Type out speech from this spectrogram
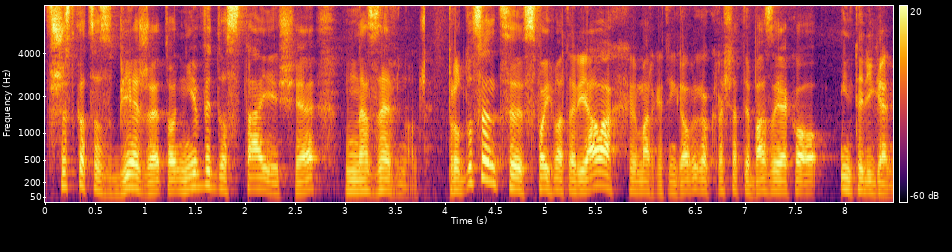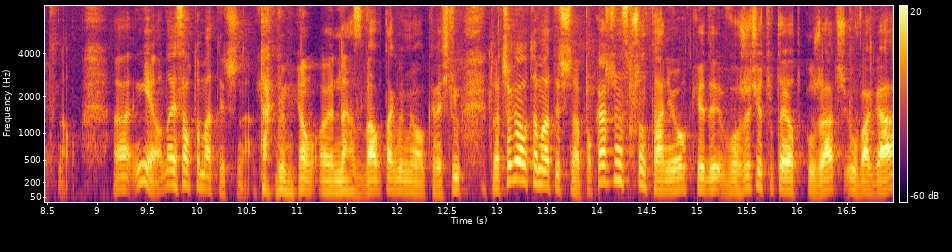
wszystko, co zbierze, to nie wydostaje się na zewnątrz. Producent w swoich materiałach marketingowych określa tę bazę jako inteligentną. E, Nie, ona jest automatyczna. Tak bym ją e, nazwał, tak bym ją określił. Dlaczego automatyczna? Po każdym sprzątaniu, kiedy włożycie tutaj odkurzacz, uwaga,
